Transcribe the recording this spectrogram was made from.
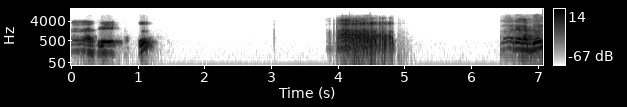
Halo adik Abdul. Halo adik Abdul.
